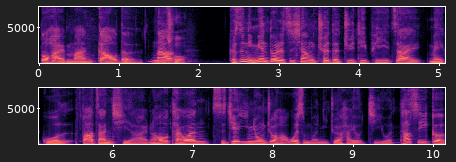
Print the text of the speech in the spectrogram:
都还蛮高的。那没错。可是你面对的是像 ChatGPT 在美国发展起来，然后台湾直接应用就好，为什么你觉得还有机会？它是一个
